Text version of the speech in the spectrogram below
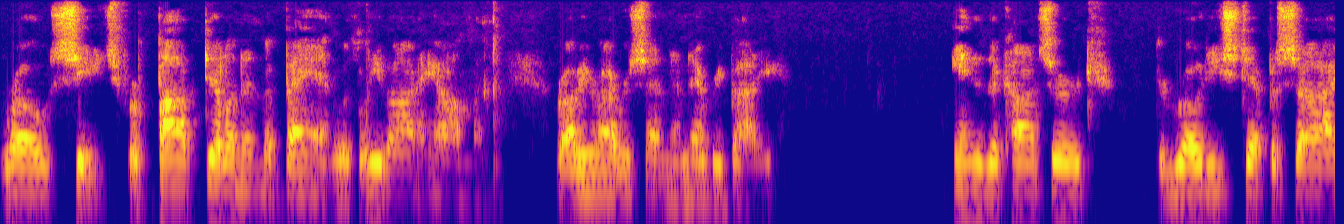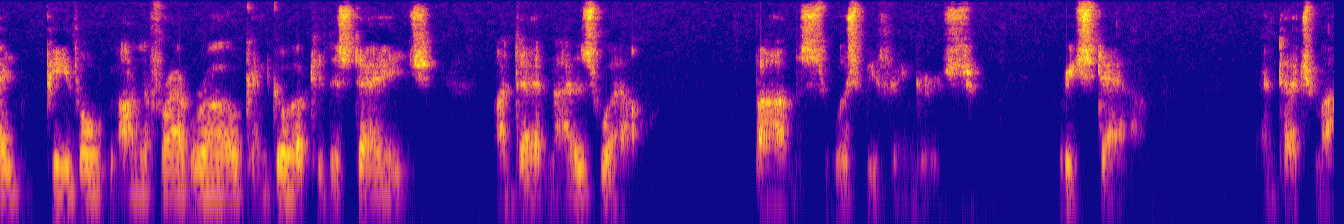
row seats for Bob Dylan and the band with Levon Helm and Robbie Robertson and everybody. Into the concert, the roadies step aside. People on the front row can go up to the stage on that night as well. Bob's wispy fingers reach down and touch mine.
